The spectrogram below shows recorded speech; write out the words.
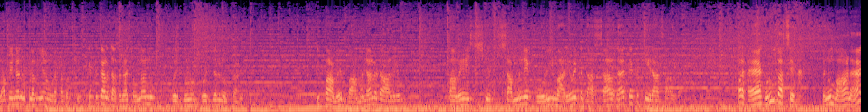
ਲੱਭ ਇਹਨਾਂ ਨੂੰ ਲੰਮੀਆਂ ਉਮਰਾਂ ਬਖਸ਼ੇ ਇੱਕ ਗੱਲ ਦੱਸਣਾ ਚਾਹੁੰਦਾ ਉਹਨੂੰ ਬੁਜ਼ਦੂ ਬੁਜ਼ਦਲ ਲੋਕਾਂ ਨੂੰ, ਕਿ ਭਾਵੇਂ ਬੰਮ ਨਾਲ ਉਡਾ ਲਿਓ, ਭਾਵੇਂ ਸਾਹਮਣੇ ਗੋਲੀ ਮਾਰਿਓ, ਇੱਕ 10 ਸਾਲ ਦਾ ਤੇ ਇੱਕ 13 ਸਾਲ ਦਾ। ਪਰ ਹੈ ਗੁਰੂ ਦਾ ਸਿੱਖ। ਮੈਨੂੰ ਮਾਣ ਹੈ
